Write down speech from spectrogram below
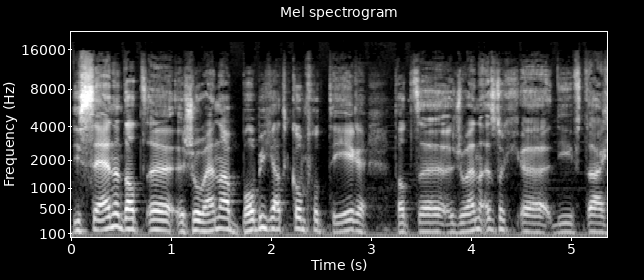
die scène dat eh, Joanna Bobby gaat confronteren. Dat eh, Joanna is toch, eh, die heeft daar, eh,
